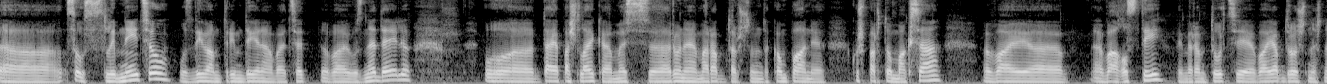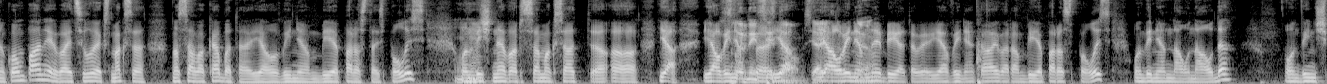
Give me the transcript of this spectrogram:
Uz slimnīcu, uz divām, trim dienām vai, cet, vai uz nedēļu. Un tajā pašā laikā mēs runājam ar apdrošināšanas kompāniju, kurš par to maksā. vai uh, valstī, piemēram, Turcijai vai apdrošināšanas kompānijai, vai cilvēks maksā no sava kabatā, jau viņam bija parastais polis, un mm -hmm. viņš nevar samaksāt. Uh, jā, jau viņam, jā, jā, jau viņam jā. nebija, ja viņam kā aivaram bija parasts polis, un viņam nav nauda un viņš,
